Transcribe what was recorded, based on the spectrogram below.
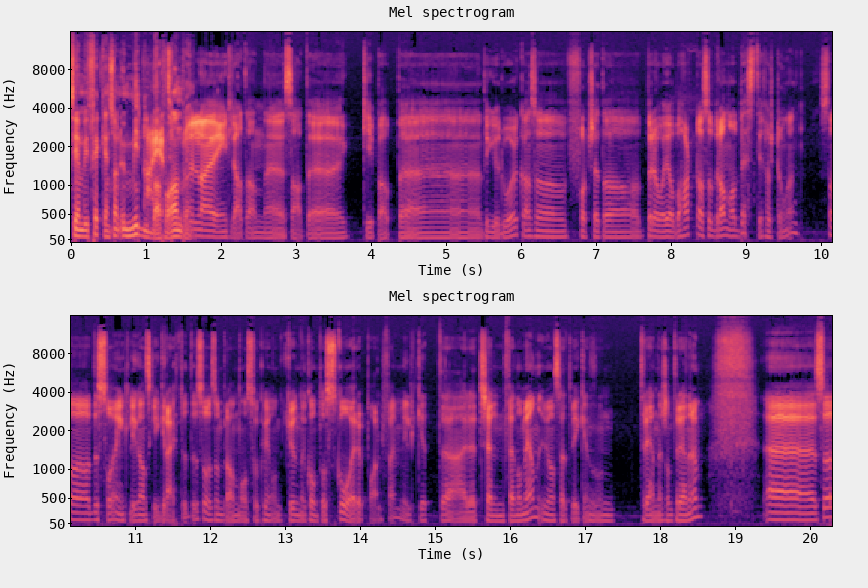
Siden vi fikk en sånn umiddelbar Nei, umiddelbar jeg tror egentlig at han uh, sa at uh, keep up uh, the good work. Altså fortsett å prøve å jobbe hardt. Altså Brann var best i første omgang. Så det så egentlig ganske greit ut. Det så ut som Brann også kunne komme til å score på Alfheim, hvilket eh, er et sjeldent fenomen, uansett hvilken sånn trener som trener dem. Eh, så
